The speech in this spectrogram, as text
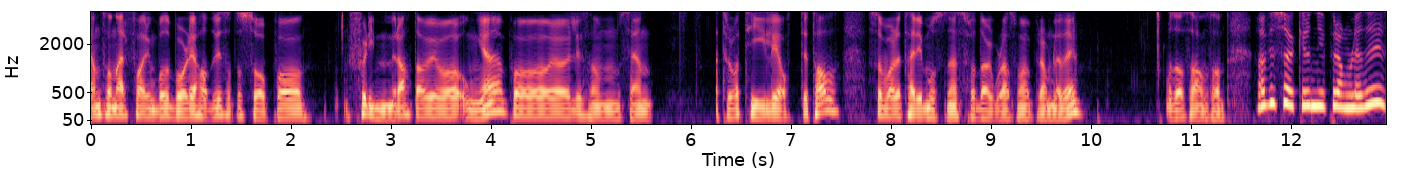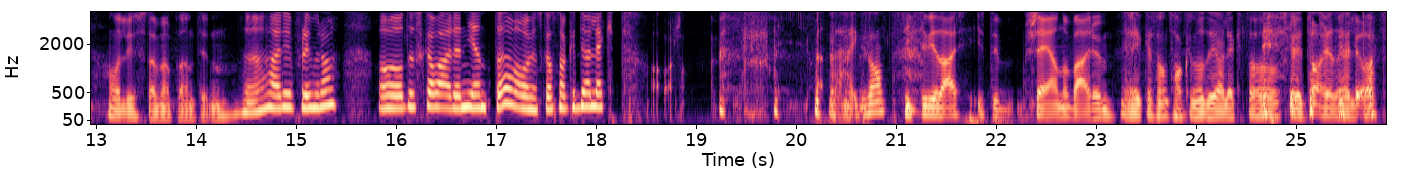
en sånn erfaring både Bård og jeg hadde, vi satt og så på Flimra da vi var unge, på liksom sent Jeg tror det var tidlig 80-tall. Så var det Terje Mosnes fra Dagbladet som var programleder. Og da sa han sånn Ja, vi søker en ny programleder. Han hadde lys stemme på den tiden. Her i Flimra. Og det skal være en jente, og hun skal snakke dialekt. Ja, det var sånn Helvete, ikke sant? Sitter vi der ute i Skien og Bærum. Ikke sant, har ikke noe dialekt å skryte av i det hele tatt.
